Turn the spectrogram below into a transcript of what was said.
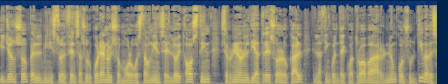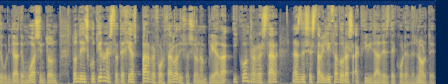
Y John Sop, el ministro de Defensa surcoreano, y su homólogo estadounidense Lloyd Austin se reunieron el día 3 hora local en la 54 reunión consultiva de seguridad en Washington, donde discutieron estrategias para reforzar la disuasión ampliada y contrarrestar las desestabilizadoras actividades de Corea del Norte.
